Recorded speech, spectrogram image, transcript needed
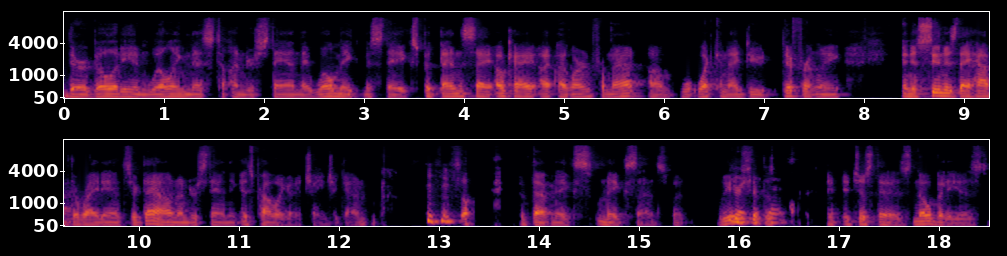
their ability and willingness to understand they will make mistakes, but then say, okay, I, I learned from that. Um, what can I do differently? And as soon as they have the right answer down, understanding it's probably going to change again. so if that makes makes sense, but leadership yes, it is it, it just is nobody is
